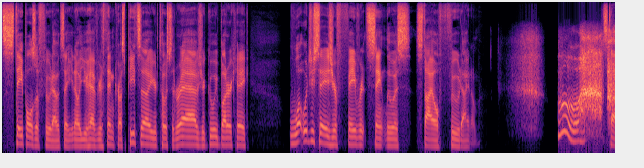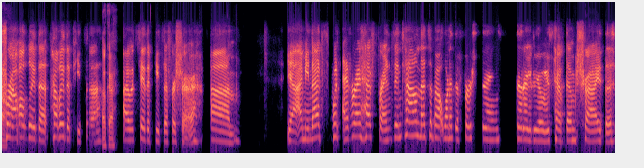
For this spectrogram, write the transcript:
staples of food. I would say you know you have your thin crust pizza, your toasted ravs, your gooey butter cake. What would you say is your favorite St. Louis style food item? Ooh, probably the probably the pizza. Okay. I would say the pizza for sure. Um, yeah, I mean that's whenever I have friends in town, that's about one of the first things that I do is have them try the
